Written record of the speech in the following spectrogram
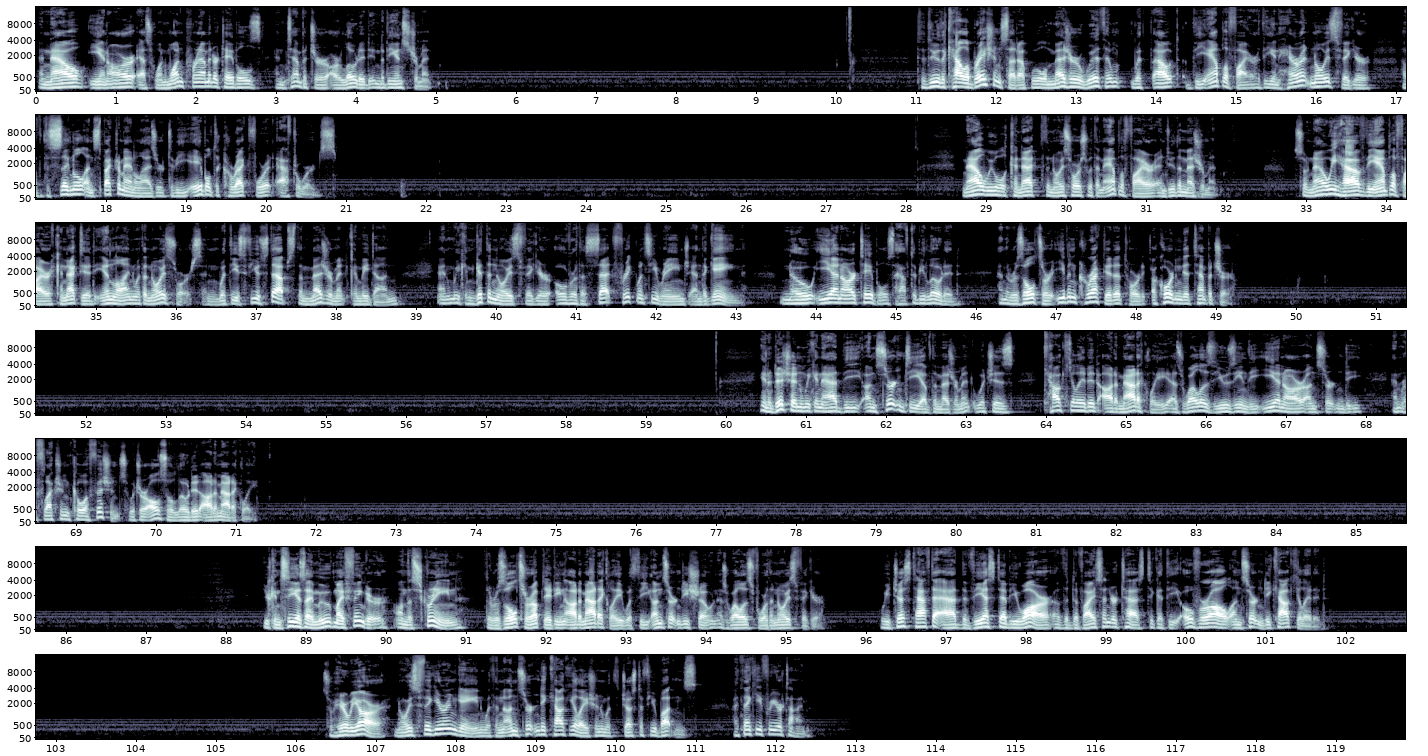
And now ENR, S11 parameter tables, and temperature are loaded into the instrument. To do the calibration setup, we will measure with and without the amplifier the inherent noise figure of the signal and spectrum analyzer to be able to correct for it afterwards. Now we will connect the noise source with an amplifier and do the measurement. So now we have the amplifier connected in line with the noise source, and with these few steps, the measurement can be done and we can get the noise figure over the set frequency range and the gain. No ENR tables have to be loaded, and the results are even corrected according to temperature. In addition, we can add the uncertainty of the measurement, which is calculated automatically, as well as using the ENR uncertainty and reflection coefficients, which are also loaded automatically. You can see as I move my finger on the screen, the results are updating automatically with the uncertainty shown as well as for the noise figure. We just have to add the VSWR of the device under test to get the overall uncertainty calculated. So here we are, noise figure and gain with an uncertainty calculation with just a few buttons. I thank you for your time.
